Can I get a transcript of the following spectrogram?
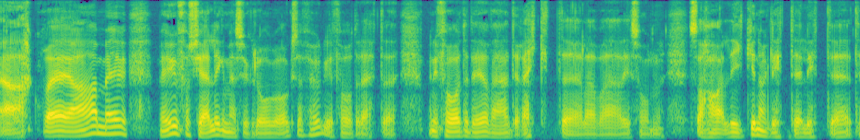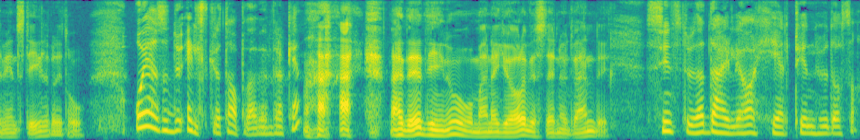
Ja, akkurat, ja vi, vi, er jo forskjellige med psykologer òg, selvfølgelig, i forhold til dette. Men i forhold til det å være direkte, eller være litt sånn, så har, liker nok litt, litt til min stil, vil jeg tro. Å ja, så du elsker å ta på deg den frakken? Nei, det er dine ord, men jeg gjør det hvis det er nødvendig. Syns du det er deilig å ha helt tynn hud også?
